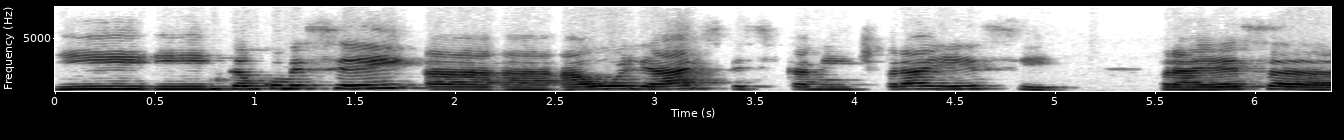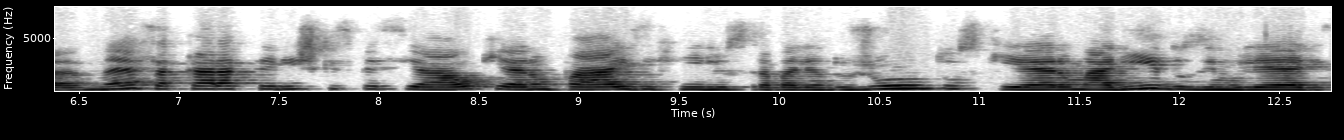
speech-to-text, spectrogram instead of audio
E, e então comecei a, a, a olhar especificamente para esse, para essa, né, essa característica especial que eram pais e filhos trabalhando juntos, que eram maridos e mulheres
